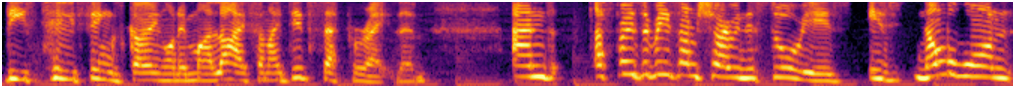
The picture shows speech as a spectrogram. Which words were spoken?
these two things going on in my life, and I did separate them. And I suppose the reason I'm sharing this story is is number one,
